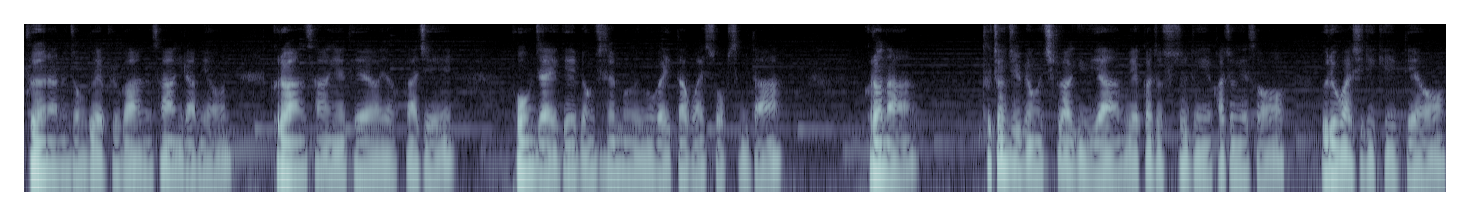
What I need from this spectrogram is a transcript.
부연하는 정도에 불과하는 사항이라면 그러한 사항에 대하여까지 보험자에게 명시설명 의무가 있다고 할 수 없습니다. 그러나 특정 질병을 치료하기 위한 외과적 수술 등의 과정에서 의료과실이 개입되어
